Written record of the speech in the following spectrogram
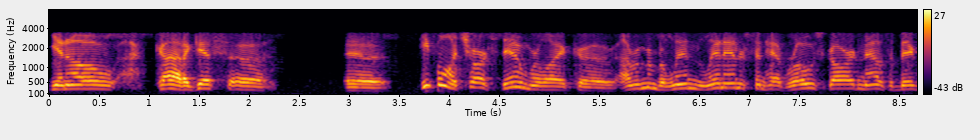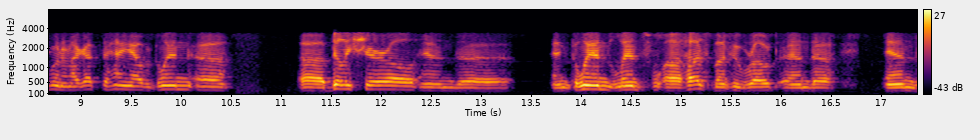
you know, God, I guess uh, uh, people on the charts then were like uh, I remember Lynn Lynn Anderson had Rose Garden, that was a big one, and I got to hang out with Glenn, uh, uh, Billy Sherrill, and uh, and Glenn Lynn's uh, husband who wrote and. Uh, and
